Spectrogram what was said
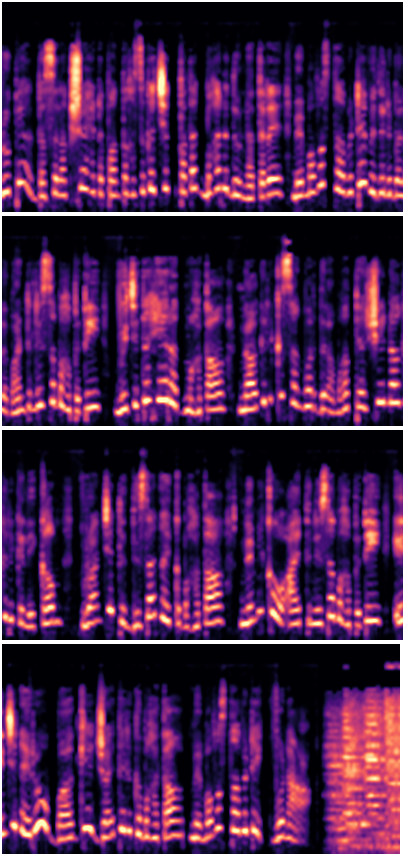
රුපියල් දසලක්ෂ 65ක චෙක් පතක් බාර දුන් අතර මෙම අවස්ථාවට විදුලි බල මණ්ඩලයේ සභාපති විජිත හේරත් මහතා නාගරික සංවර්ධන අමාත්‍යාංශයේ නාගරික ලේකම් රංජිත් දිසානායක මහතා නෙමිකෝ ආයතනයේ සභාපති ඉංජිනේරු භාග්‍ය ජයතිලක මහතා මෙම අවස්ථාවට එක් වුණා.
